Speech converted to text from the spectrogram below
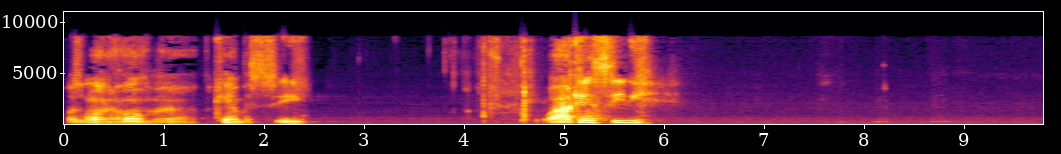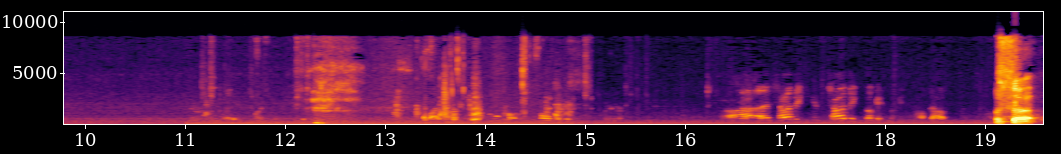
What's going on, man? I can't even see. Why I can't see? What's up?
